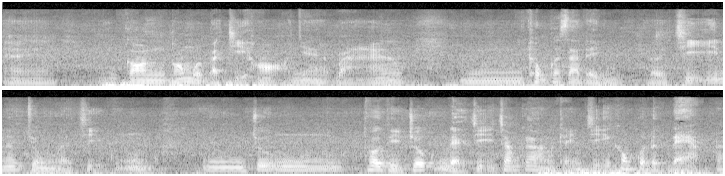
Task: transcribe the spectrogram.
À, con có một bà chị họ nha bà không có gia đình rồi chị nói chung là chị cũng chú thôi thì chúa cũng để chị trong cái hoàn cảnh chị không có được đẹp đó.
